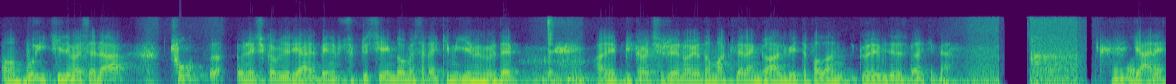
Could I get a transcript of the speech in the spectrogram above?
Ama bu ikili mesela çok öne çıkabilir yani. Benim sürpriz şeyim de o mesela. 2021'de hani birkaç Renault ya da McLaren galibiyeti falan görebiliriz belki de. Yani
